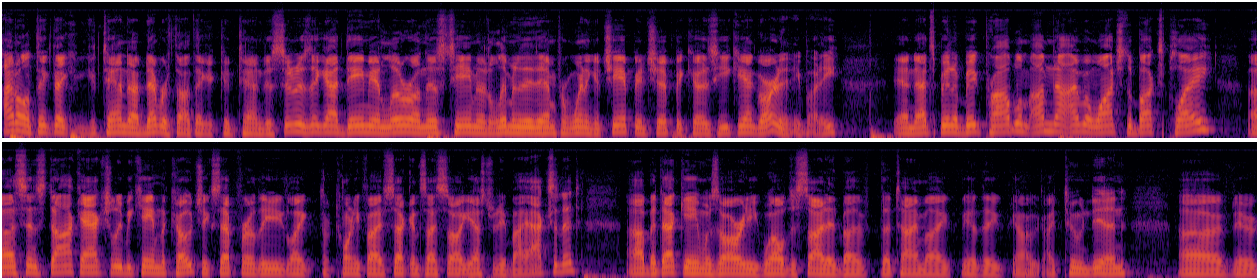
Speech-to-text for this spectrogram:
I don't think they could contend. I've never thought they could contend. As soon as they got Damian Lillard on this team, it eliminated them from winning a championship because he can't guard anybody, and that's been a big problem. I'm not. I haven't watched the Bucks play uh, since Doc actually became the coach, except for the like the 25 seconds I saw yesterday by accident. Uh, but that game was already well decided by the time I you know, they, you I tuned in. Uh, they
